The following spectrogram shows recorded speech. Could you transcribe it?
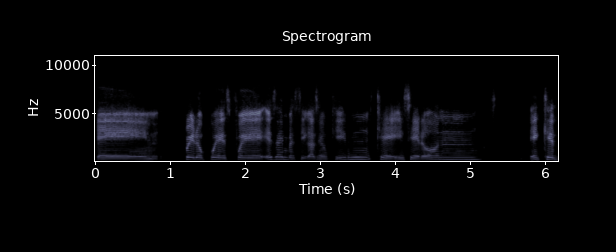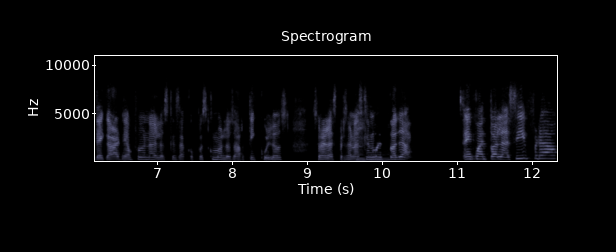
Eh, pero pues fue esa investigación que, mm, que hicieron, eh, que The Guardian fue uno de los que sacó pues como los artículos sobre las personas que han muerto Ujú. allá. En cuanto a la cifra,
